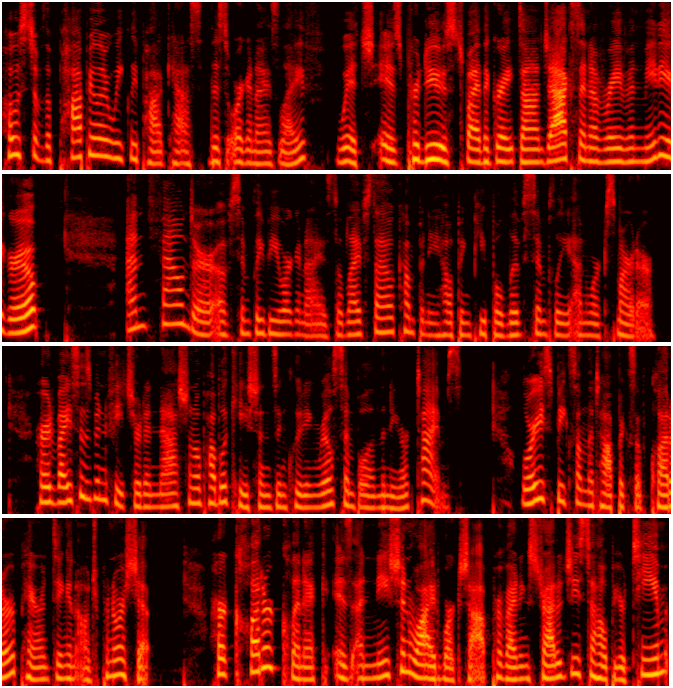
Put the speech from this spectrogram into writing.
host of the popular weekly podcast This Organized Life, which is produced by the great Don Jackson of Raven Media Group, and founder of Simply B Organized, a lifestyle company helping people live simply and work smarter. Her advice has been featured in national publications, including Real Simple and the New York Times. Lori speaks on the topics of clutter, parenting, and entrepreneurship. Her Clutter Clinic is a nationwide workshop providing strategies to help your team,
